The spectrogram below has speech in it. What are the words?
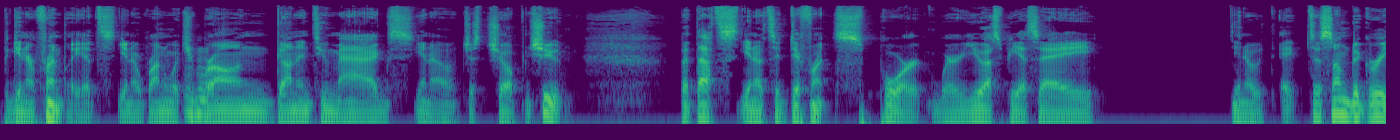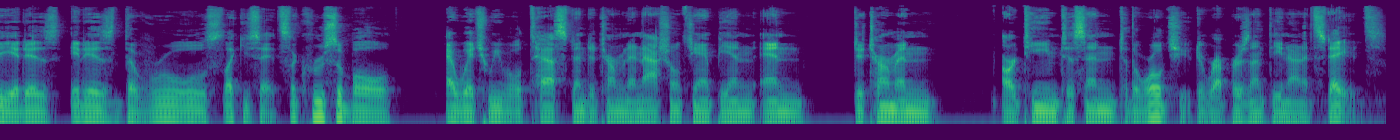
beginner friendly. It's you know, run what you mm-hmm. brung, gun and two mags, you know, just show up and shoot. But that's you know, it's a different sport where USPSA, you know, it, to some degree, it is it is the rules, like you say, it's the crucible at which we will test and determine a national champion and determine our team to send to the world shoot to represent the United States.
